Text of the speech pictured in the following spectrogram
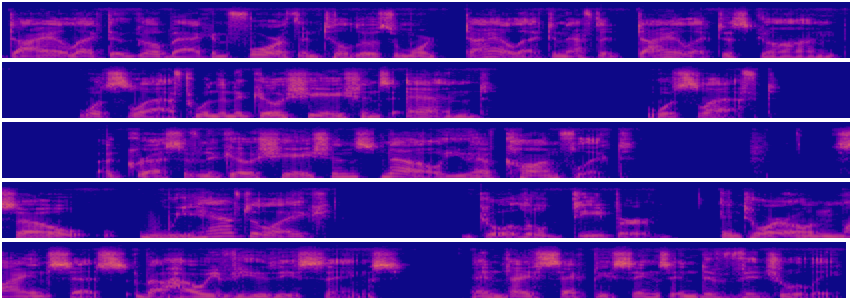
dialect that would go back and forth until there was more dialect. And after dialect is gone, what's left? When the negotiations end, what's left? Aggressive negotiations? No, you have conflict. So we have to like go a little deeper into our own mindsets about how we view these things and dissect these things individually.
